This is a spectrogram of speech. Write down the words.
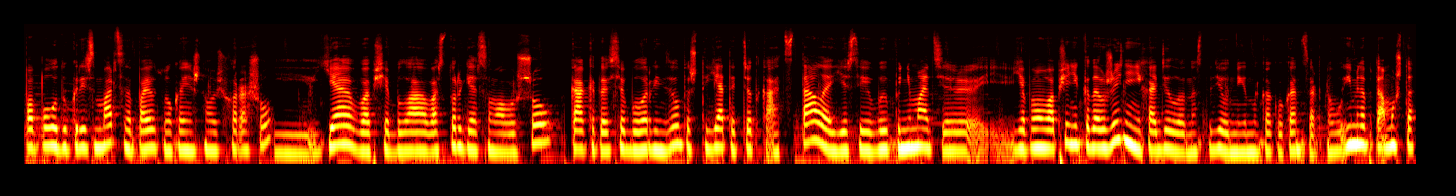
по поводу Криса Мартина. Поет он, конечно, очень хорошо. И я вообще была в восторге от самого шоу, как это все было организовано, потому что я-то тетка отстала, если вы понимаете, я, по-моему, вообще никогда в жизни не ходила на стадион ни на какой концерт, но именно потому что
